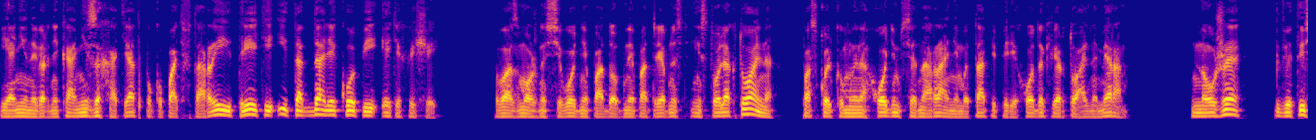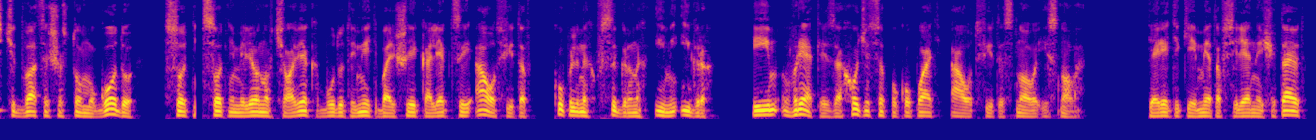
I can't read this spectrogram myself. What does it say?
И они наверняка не захотят покупать вторые, третьи и так далее копии этих вещей. Возможно, сегодня подобная потребность не столь актуальна, поскольку мы находимся на раннем этапе перехода к виртуальным мирам. Но уже к 2026 году сотни, сотни миллионов человек будут иметь большие коллекции аутфитов, купленных в сыгранных ими играх, и им вряд ли захочется покупать аутфиты снова и снова. Теоретики метавселенной считают,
